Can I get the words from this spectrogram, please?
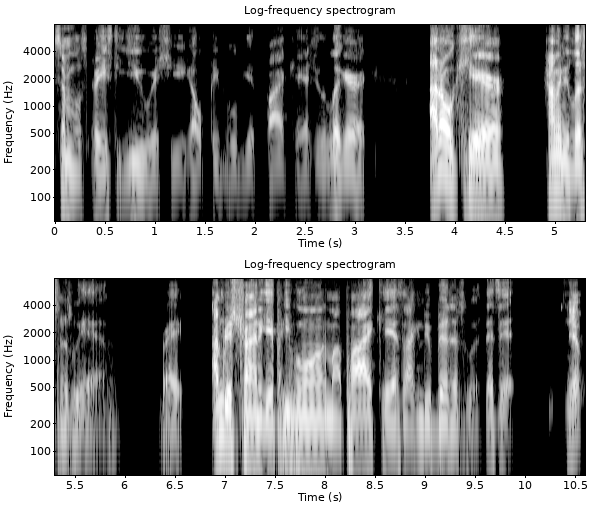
similar space to you where she helped people get podcasts. Look, Eric, I don't care how many listeners we have, right? I'm just trying to get people on my podcast I can do business with. That's it. Yep.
